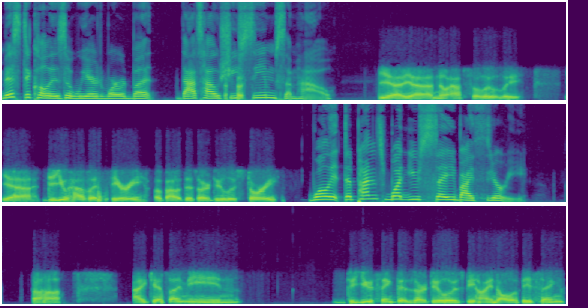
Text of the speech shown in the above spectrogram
Mystical is a weird word, but that's how she seems somehow. Yeah, yeah. No, absolutely. Yeah. Do you have a theory about the Zardulu story? Well, it depends what you say by theory. Uh huh. I guess I mean, do you think that Zardulu is behind all of these things?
